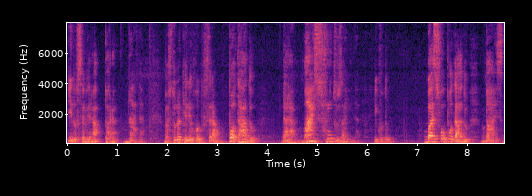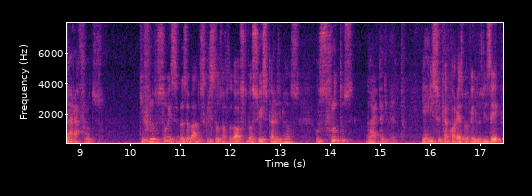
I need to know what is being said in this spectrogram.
e não servirá para nada. Mas todo aquele ramo será podado dará mais frutos ainda. E quanto mais for podado, mais dará frutos. Que frutos são esses, meus amados cristãos ortodoxos, que Senhor espera de nós? Os frutos do arrependimento. E é isso que a Quaresma vem nos dizer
